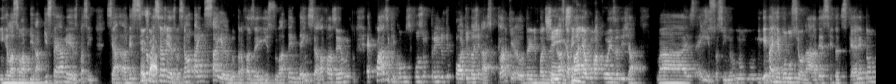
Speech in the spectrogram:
em relação à pista. A pista é a mesma. Assim, se a, a descida Exato. vai ser a mesma. Se ela está ensaiando para fazer isso, a tendência é ela fazer muito. É quase que como se fosse um treino de pódio da ginástica. Claro que o treino de pódio sim, da ginástica sim. vale alguma coisa ali já. Mas é isso, assim, não, não, ninguém vai revolucionar a descida de Skeleton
